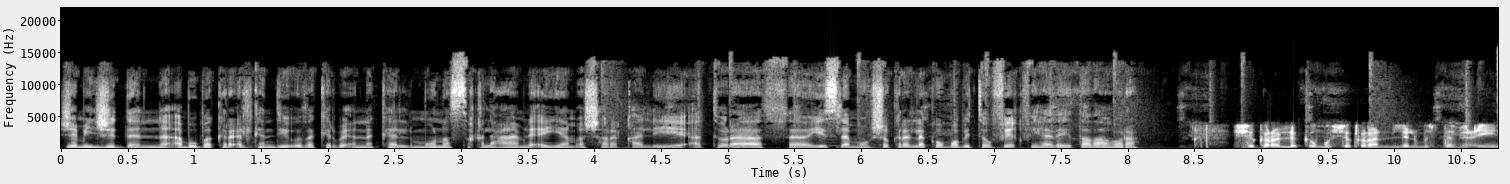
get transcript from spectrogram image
جميل جدا. أبو بكر الكندي أذكر بأنك المنسق العام لأيام الشارقة للتراث. يسلم وشكرا لكم وبالتوفيق في هذه التظاهرة. شكرا لكم وشكرا للمستمعين.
